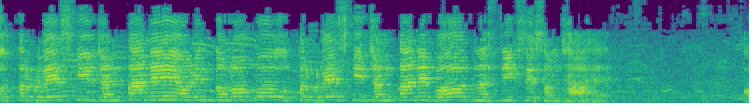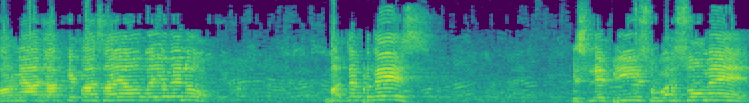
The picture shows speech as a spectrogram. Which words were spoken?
उत्तर प्रदेश की जनता ने और इन दलों को उत्तर प्रदेश की जनता ने बहुत नज़दीक से समझा है। और मैं आज आपके पास आया हूँ, भाइयों बहनों। मध्य प्रदेश। पिछले 20 वर्षों में,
